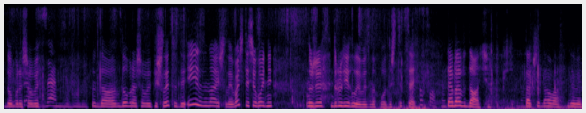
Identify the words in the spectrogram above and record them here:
Добре, що ви. землі були. Да, добре, що ви пішли туди і знайшли. Бачите, сьогодні вже другі гливи знаходиш. Ти цей. В тебе вдача. Так що давай, диви.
